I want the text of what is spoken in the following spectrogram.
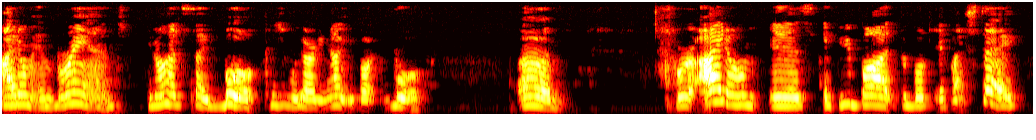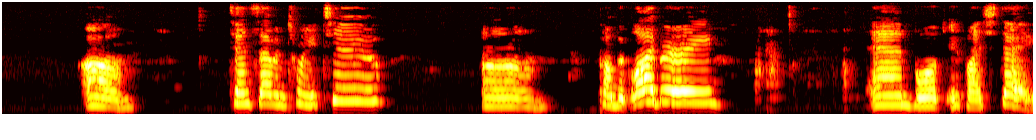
item and brand. You don't have to say book because we already know you bought the book um, for item is if you bought the book If I Stay, um, 10722, um, Public Library, and book If I Stay.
